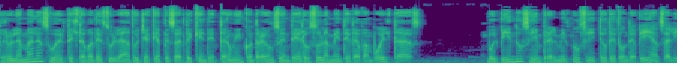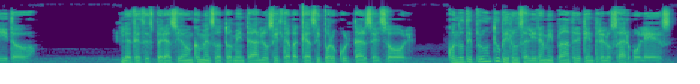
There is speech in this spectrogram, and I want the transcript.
Pero la mala suerte estaba de su lado ya que a pesar de que intentaron encontrar un sendero solamente daban vueltas, volviendo siempre al mismo sitio de donde habían salido. La desesperación comenzó a atormentarlos y estaba casi por ocultarse el sol, cuando de pronto vieron salir a mi padre de entre los árboles.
